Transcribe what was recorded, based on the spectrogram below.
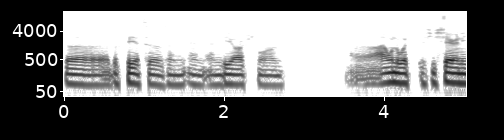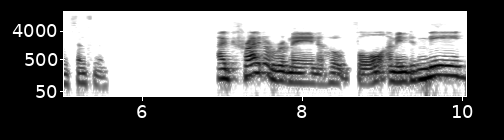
the the theaters and and, and the art form. Uh, I wonder what if you share any sentiments. I try to remain hopeful. I mean, to me,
